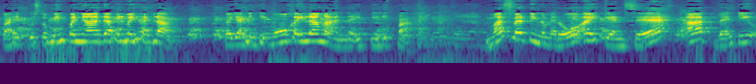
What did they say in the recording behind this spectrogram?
kahit gustuhin pa niya dahil may hadlang. Kaya hindi mo kailangan na ipilit pa. Maswerteng numero ay 15 at 28.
